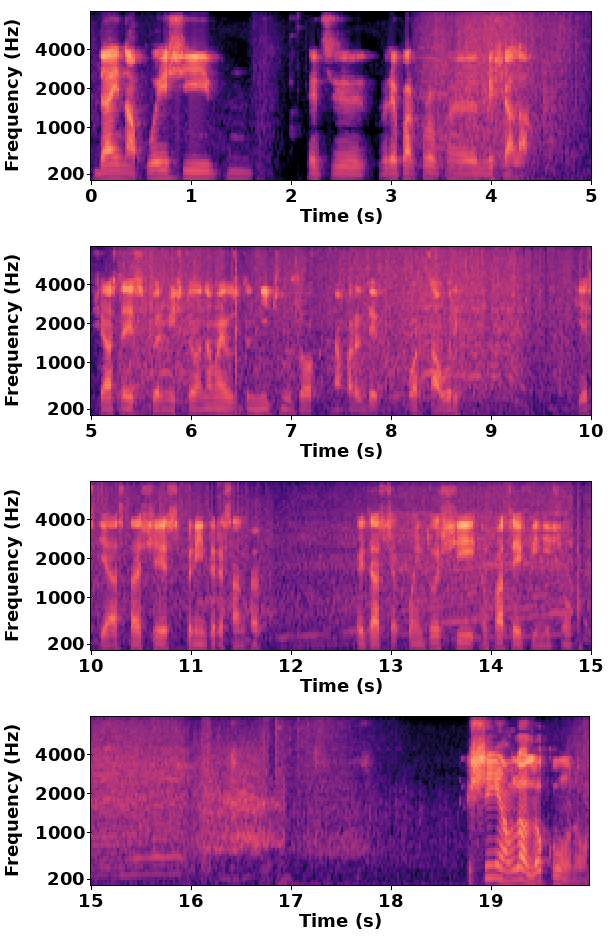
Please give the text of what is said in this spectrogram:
dai înapoi și îți repar greșeala. Și asta e super mișto, n-am mai văzut în niciun joc, în afară de forțauri, chestia asta și e super interesantă. Uitați checkpoint-ul și în față e finish-ul. Și am luat locul 1.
